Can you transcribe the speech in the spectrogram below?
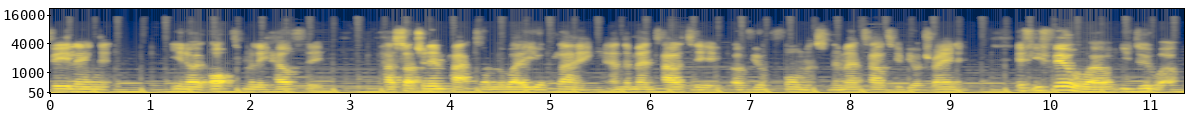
feeling, you know, optimally healthy has such an impact on the way you're playing and the mentality of your performance and the mentality of your training. If you feel well, you do well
